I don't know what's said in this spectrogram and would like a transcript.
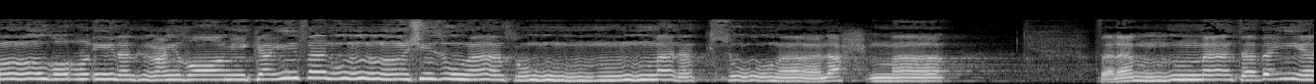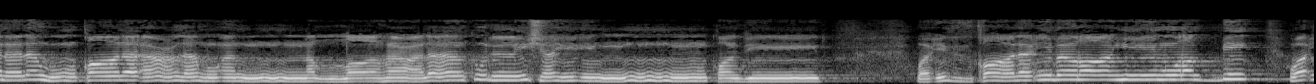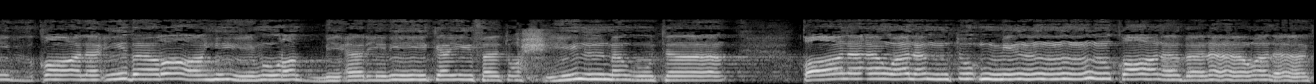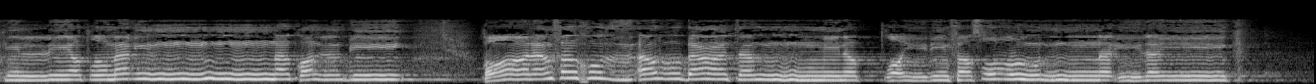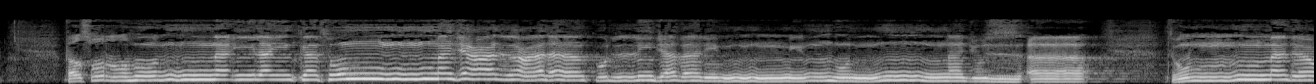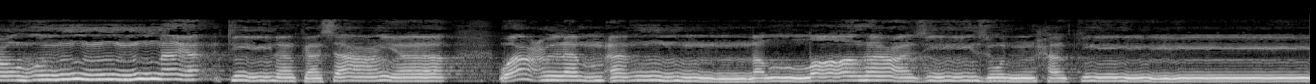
إلى العظام كيف ننشزها ثم نكسوها لحما. فلما تبين له قال أعلم أن الله على كل شيء قدير. وإذ قال إبراهيم ربي وإذ قال إبراهيم رب أرني كيف تحيي الموتى قال أولم تؤمن قال بلى ولكن ليطمئن قلبي قال فخذ أربعة من الطير فصرهن إليك فصرهن إليك ثم اجعل على كل جبل منهن جزءا. ثم ادعهن يأتينك سعيا. واعلم أن الله عزيز حكيم.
